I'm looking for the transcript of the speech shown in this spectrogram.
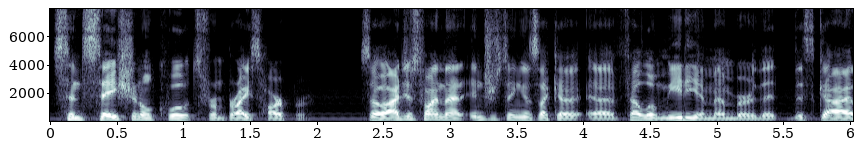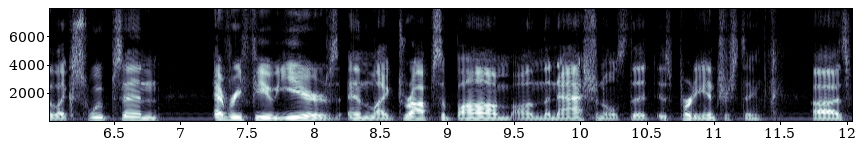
sensational quotes from Bryce Harper. So I just find that interesting as like a, a fellow media member that this guy like swoops in every few years and like drops a bomb on the Nationals that is pretty interesting. Uh, it's,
